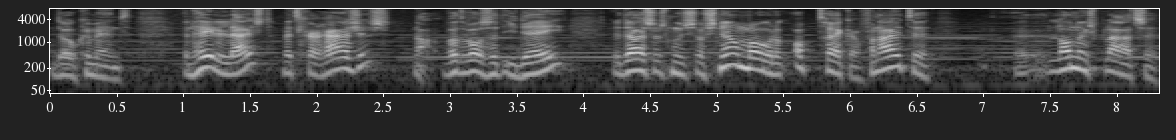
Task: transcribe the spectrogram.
document. Een hele lijst met garages. Nou, wat was het idee? De Duitsers moesten zo snel mogelijk optrekken vanuit de landingsplaatsen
